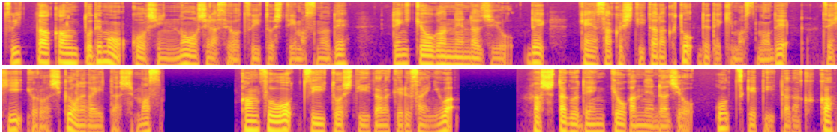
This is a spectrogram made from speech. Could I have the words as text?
Twitter アカウントでも更新のお知らせをツイートしていますので、勉強元年ラジオで検索していただくと出てきますので、ぜひよろしくお願いいたします。感想をツイートしていただける際には、ハッシュタグ勉強元年ラジオをつけていただくか、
